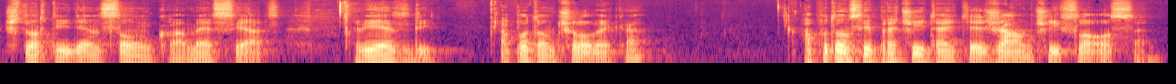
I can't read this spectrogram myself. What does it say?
Štvrtý deň slnko a mesiac, hviezdy a potom človeka. A potom si prečítajte žalm číslo 8.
